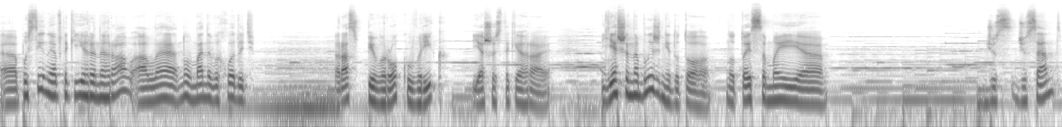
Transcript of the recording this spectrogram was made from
Е, Постійно я в такі ігри не грав, але ну, в мене виходить раз в півроку, в рік я щось таке граю. Є ще наближені до того. Ну, той самий е, Джусент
